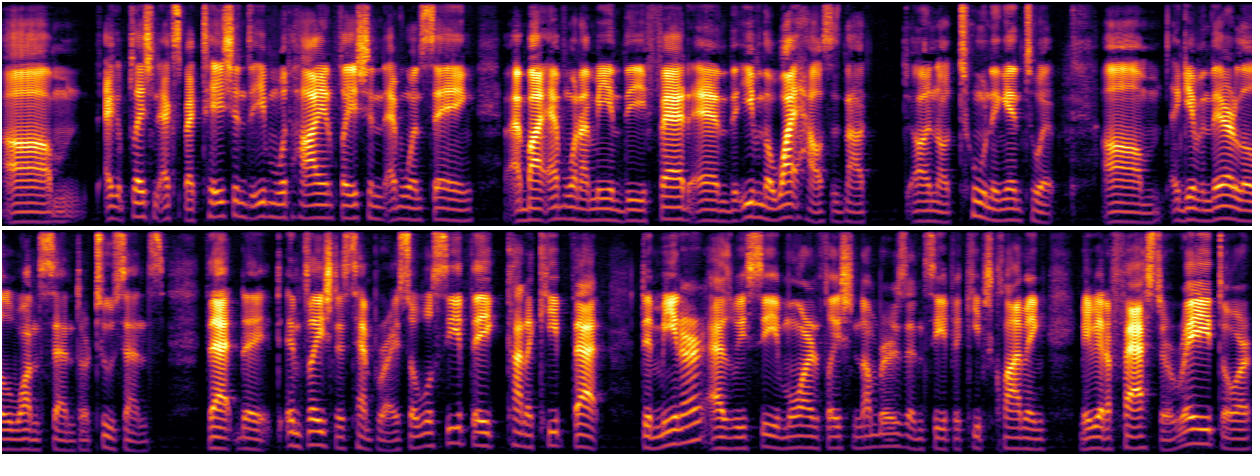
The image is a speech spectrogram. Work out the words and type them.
um, inflation expectations. Even with high inflation, everyone's saying, and by everyone I mean the Fed and the, even the White House is now, uh, you know, tuning into it um, and giving their little one cent or two cents that the inflation is temporary. So we'll see if they kind of keep that demeanor as we see more inflation numbers and see if it keeps climbing maybe at a faster rate or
